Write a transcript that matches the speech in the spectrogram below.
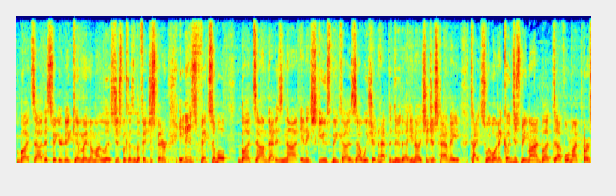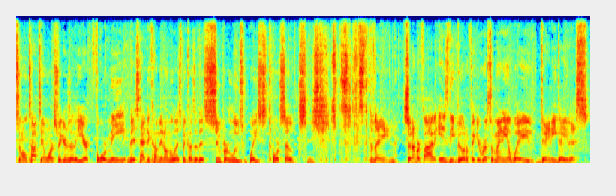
but uh, this figure did come in on my list just because of the fidget spinner. It is fixable, but um, that is not an excuse because uh, we shouldn't have to do that. You know, it should just have a tight swivel, and it could just be mine, but uh, for my personal top 10 worst figures of the year, for me, this had to come in on the list because of this super loose waist torso thing. So number five is the Build-A-Figure WrestleMania Wave Danny Davis.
